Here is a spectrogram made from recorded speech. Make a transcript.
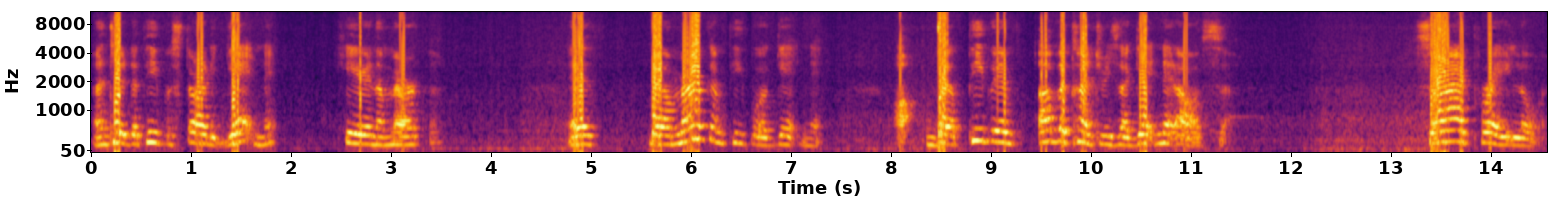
until the people started getting it here in America. If the American people are getting it, uh, the people in other countries are getting it also. So I pray, Lord,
